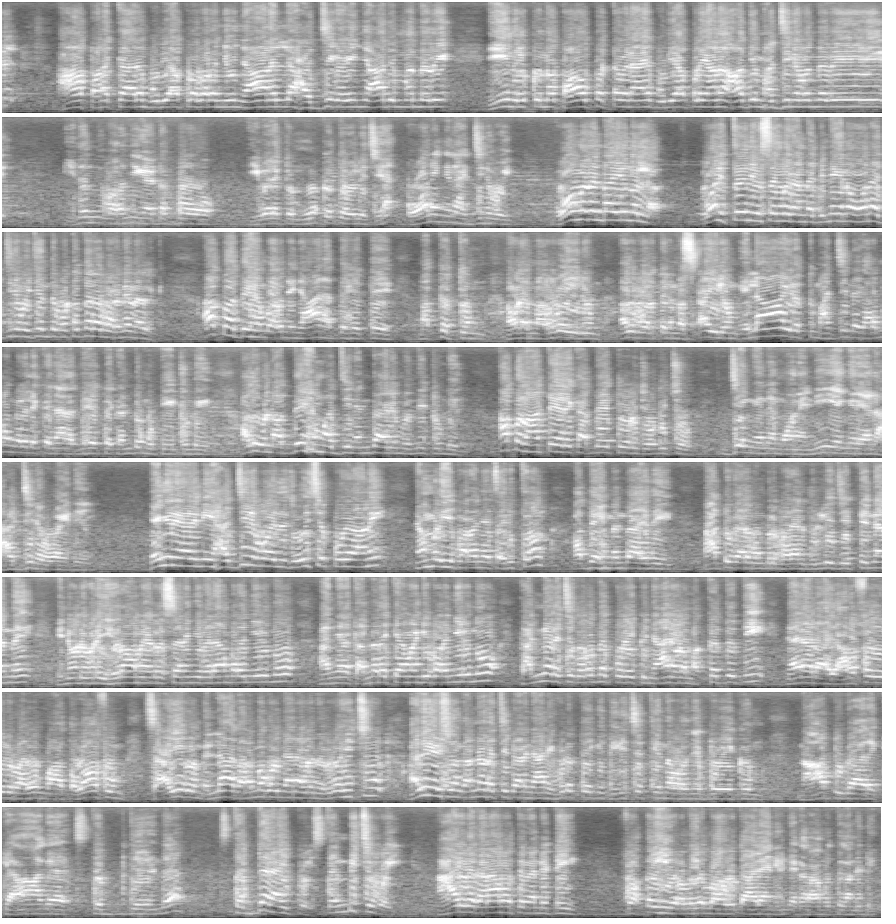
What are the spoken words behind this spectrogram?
ആ പണക്കാരൻ പുതിയാപ്പിള പറഞ്ഞു ഞാനല്ല ഹജ്ജ് കഴിഞ്ഞ് ആദ്യം വന്നത്. ഈ നിൽക്കുന്ന പാവപ്പെട്ടവനായ പുതിയാപ്പിളയാണ് ആദ്യം ഹജ്ജിന് വന്നത്. ഇതെന്ന് പറഞ്ഞു കേട്ടപ്പോ ഇവരൊക്കെ മൂക്കത്ത് വിളിച്ച് ഓനെങ്ങനെ അജ്ജിന് പോയി? ഓൻ ഇവിടെ ഉണ്ടായിരുന്നല്ലോ. ഓൻ ഇത്രയും ദിവസങ്ങൾ കണ്ട പിന്നെ ഇങ്ങനെ ഓൻ അജ്ജിന് പോയി. എന്ത് പൊട്ടത്തര പറഞ്ഞേ നൽകി അപ്പൊ അദ്ദേഹം പറഞ്ഞു ഞാൻ അദ്ദേഹത്തെ മക്കത്തും അവിടെ മറവയിലും അതുപോലെ തന്നെ മസായിലും എല്ലായിടത്തും ഹജ്ജിന്റെ കർമ്മങ്ങളിലൊക്കെ ഞാൻ അദ്ദേഹത്തെ കണ്ടുമുട്ടിയിട്ടുണ്ട്. അതുകൊണ്ട് അദ്ദേഹം ഹജ്ജിന് എന്തായാലും വന്നിട്ടുണ്ട്. അപ്പൊ നാട്ടുകാരൊക്കെ അദ്ദേഹത്തോട് ചോദിച്ചു ഇജ്ജെങ്ങനെ മോനെ നീ എങ്ങനെയാണ് ഹജ്ജിന് പോയത്? എങ്ങനെയാണ് നീ ഹജ്ജിന് പോയത് ചോദിച്ചപ്പോഴാണ് നമ്മൾ ഈ പറഞ്ഞ ചരിത്രം അദ്ദേഹം എന്തായത്? നാട്ടുകാരുടെ മുമ്പിൽ പറയാൻ തുള്ളി ജെട്ടിനെന്ന് എന്നോട് ഇവിടെ ഇഹ്റാമ ഡ്രസ് ആണെങ്കിൽ വരാൻ പറഞ്ഞിരുന്നു. അങ്ങനെ കണ്ണടയ്ക്കാൻ വേണ്ടി പറഞ്ഞിരുന്നു. കണ്ണടച്ച് തുറന്നപ്പോഴേക്കും ഞാനവിടെ മക്കത്തെത്തി. ഞാനവിടെ ആ തവാഫും സായികളും എല്ലാ കർമ്മങ്ങളും ഞാൻ അവിടെ നിർവഹിച്ചു. അതിനുശേഷം കണ്ണടച്ചിട്ടാണ് ഞാൻ ഇവിടത്തേക്ക് തിരിച്ചെത്തി എന്ന് പറഞ്ഞപ്പോഴേക്കും നാട്ടുകാരൊക്കെ ആകെ സ്തബ്ധ സ്തബ്ധനായി പോയി സ്തംഭിച്ചു പോയി ആരുടെ കറാമത്ത് കണ്ടിട്ട്? റളിയല്ലാഹു തആല അൻഹുവിന്റെ കറാമത്ത് കണ്ടിട്ട്.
